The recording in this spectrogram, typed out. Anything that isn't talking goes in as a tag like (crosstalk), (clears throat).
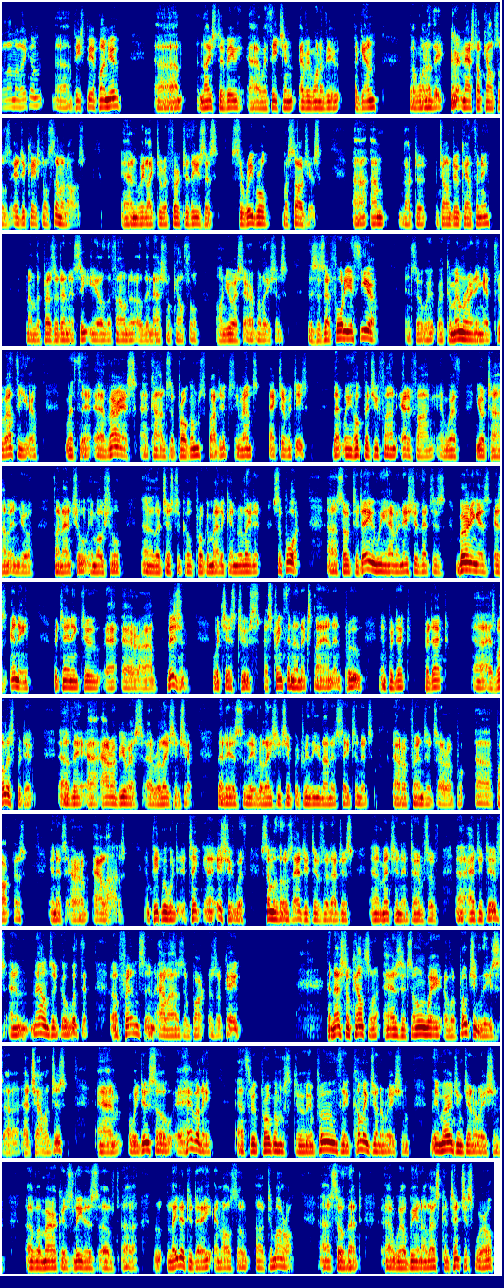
Assalamu alaikum. Uh, peace be upon you. Uh, nice to be uh, with each and every one of you again for one of the (clears throat) National Council's educational seminars. And we like to refer to these as cerebral massages. Uh, I'm Dr. John Duke Anthony, and I'm the president and CEO, the founder of the National Council on U.S. Arab Relations. This is our 40th year and so we're, we're commemorating it throughout the year with uh, uh, various uh, kinds of programs, projects, events, activities that we hope that you find edifying and worth your time and your financial, emotional, uh, logistical, programmatic, and related support. Uh, so today we have an issue that's as burning as, as any pertaining to uh, our, our vision, which is to strengthen and expand and prove and predict, predict, uh, as well as predict uh, the uh, Arab-U.S. Uh, relationship. That is the relationship between the United States and its Arab friends, its Arab uh, partners, and its Arab allies. And people would take issue with some of those adjectives that I just uh, mentioned in terms of uh, adjectives and nouns that go with it uh, friends and allies and partners, okay? The National Council has its own way of approaching these uh, uh, challenges, and we do so heavily uh, through programs to improve the coming generation, the emerging generation of America's leaders of uh, later today and also uh, tomorrow, uh, so that we'll be in a less contentious world,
